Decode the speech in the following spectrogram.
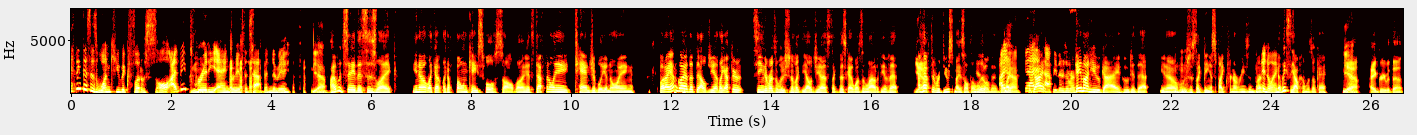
I think this is one cubic foot of salt. I'd be Mm. pretty angry if this happened to me. yeah I would say this is like, you know, like a like a phone case full of salt. Like it's definitely tangibly annoying. But I am glad that the LGS, like after seeing the resolution of like the LGS, like this guy wasn't allowed at the event. Yeah. I have to reduce my salt a Yeah. little bit. But I- like, yeah Yeah, guy- I'm happy there's a shame on you, guy, who did that. You know, who Mhm. was just like being a spike for no reason. But Annoying. at least the outcome was okay. yeah. I agree with that.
